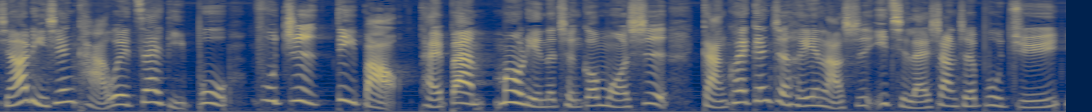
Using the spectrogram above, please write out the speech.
想要领先卡位在底部，复制地保、台办、茂联的成功模式，赶快跟着何燕老师一起来上车布局。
